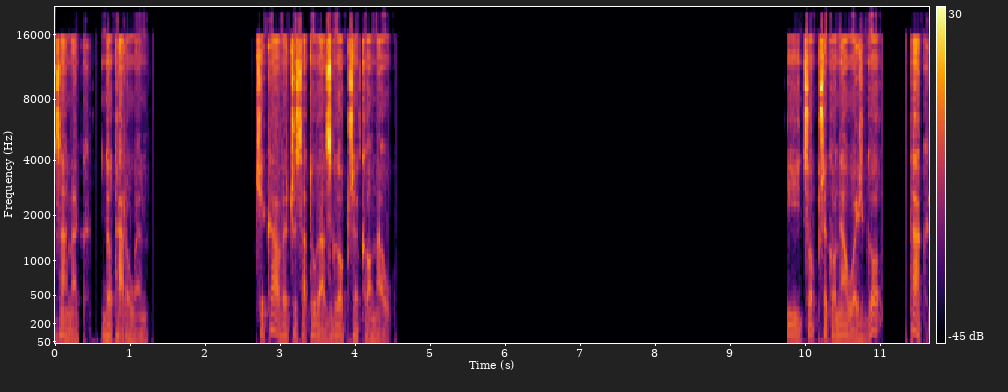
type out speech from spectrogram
Zamek, dotarłem. Ciekawe czy Saturas go przekonał. I co przekonałeś go? Tak,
